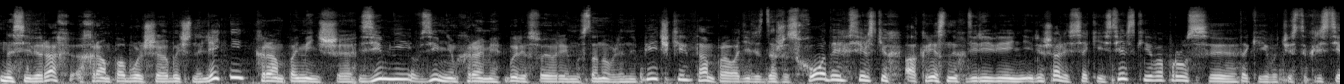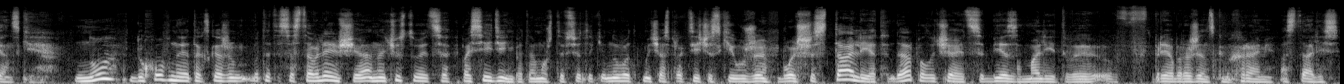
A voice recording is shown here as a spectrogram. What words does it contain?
на северах, храм побольше обычно летний, храм поменьше зимний. В зимнем храме были были в свое время установлены печки, там проводились даже сходы сельских окрестных деревень и решались всякие сельские вопросы, такие вот чисто крестьянские. Но духовная, так скажем, вот эта составляющая, она чувствуется по сей день, потому что все-таки, ну вот мы сейчас практически уже больше ста лет, да, получается, без молитвы в Преображенском храме остались.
